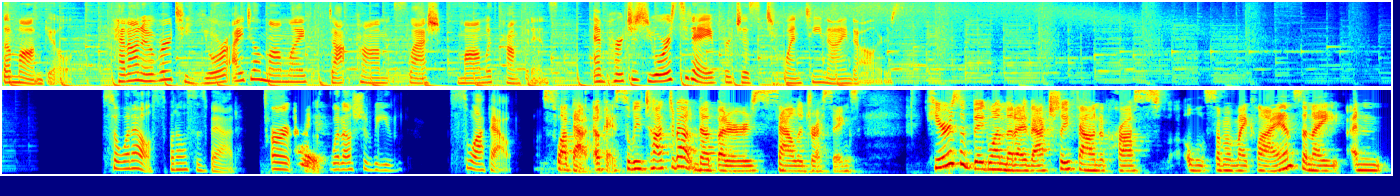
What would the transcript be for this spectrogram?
the mom guilt, head on over to youridealmomlife.com slash mom with confidence and purchase yours today for just $29. So what else? What else is bad? Or All right. what else should we swap out? Swap out. Okay, so we've talked about nut butters, salad dressings. Here's a big one that I've actually found across some of my clients, and I and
